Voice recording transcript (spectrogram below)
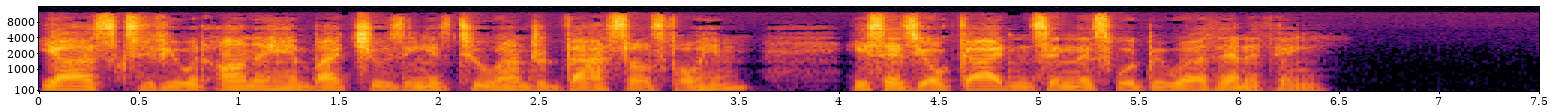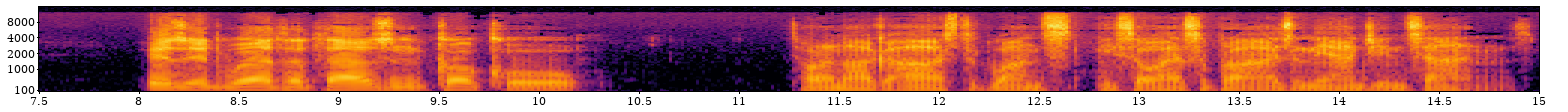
He asks if you would honor him by choosing his two hundred vassals for him. He says your guidance in this would be worth anything. Is it worth a thousand koku? Toranaga asked at once. He saw her surprise in the Anjin-san's.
